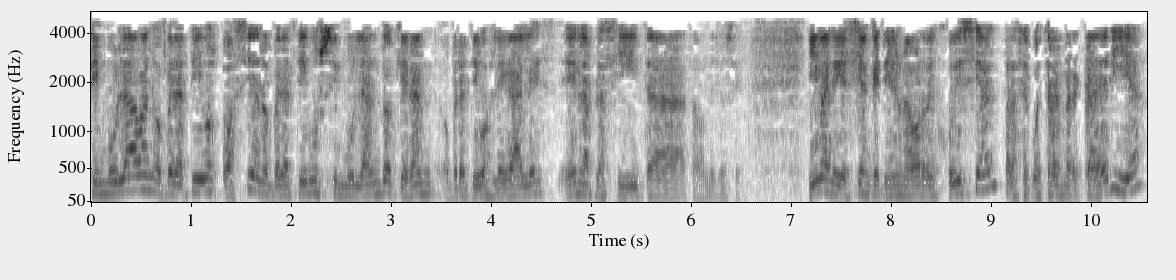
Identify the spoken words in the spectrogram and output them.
simulaban operativos o hacían operativos simulando que eran operativos legales en la placita, hasta donde yo sé. Iban y decían que tenían una orden judicial para secuestrar mercadería,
